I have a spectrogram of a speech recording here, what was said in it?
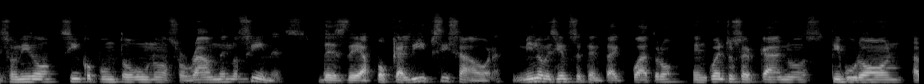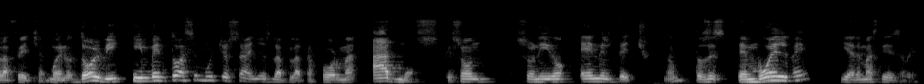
el sonido 5.1 surround en los cines, desde Apocalipsis ahora, 1974, Encuentros cercanos, Tiburón a la fecha. Bueno, Dolby inventó hace muchos años la plataforma Atmos, que son sonido en el techo, ¿no? Entonces, te envuelve y además tienes a ver.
